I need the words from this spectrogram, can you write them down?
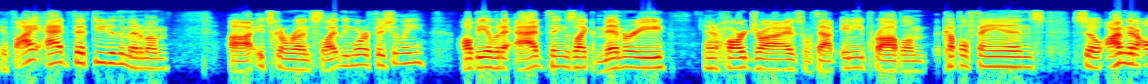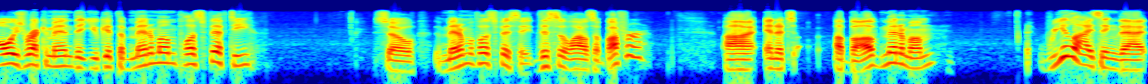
If I add 50 to the minimum, uh, it's going to run slightly more efficiently. I'll be able to add things like memory and hard drives without any problem, a couple fans. So I'm going to always recommend that you get the minimum plus 50 So the minimum plus efficiency, this allows a buffer uh, and it's above minimum, realizing that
